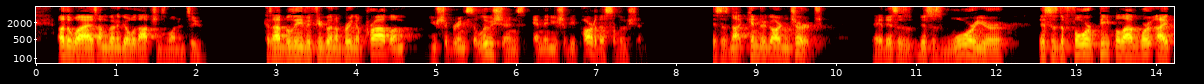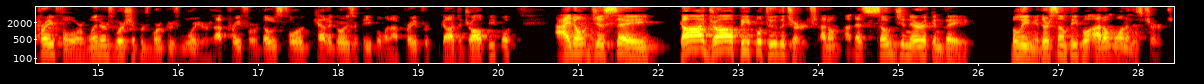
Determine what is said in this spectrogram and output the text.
Otherwise, I'm going to go with options one and two. Because I believe if you're going to bring a problem, you should bring solutions and then you should be part of the solution. This is not kindergarten church. Okay, this is this is warrior. This is the four people I work, I pray for: winners, worshipers, workers, warriors. I pray for those four categories of people. When I pray for God to draw people, I don't just say, "God, draw people to the church." I don't. That's so generic and vague. Believe me, there's some people I don't want in this church.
